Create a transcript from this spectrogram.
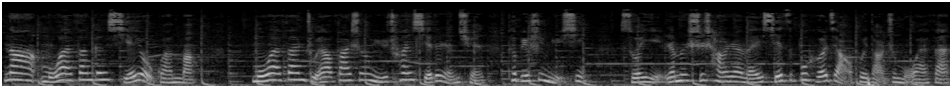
那拇外翻跟鞋有关吗？拇外翻主要发生于穿鞋的人群，特别是女性，所以人们时常认为鞋子不合脚会导致拇外翻，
